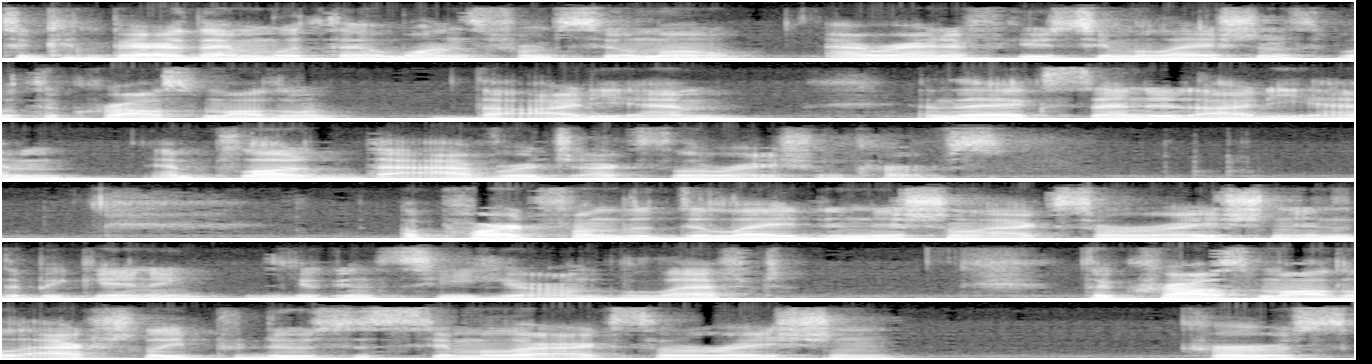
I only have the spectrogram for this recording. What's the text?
To compare them with the ones from Sumo, I ran a few simulations with the Krauss model, the IDM, and the extended IDM and plotted the average acceleration curves. Apart from the delayed initial acceleration in the beginning, you can see here on the left, the Krauss model actually produces similar acceleration curves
